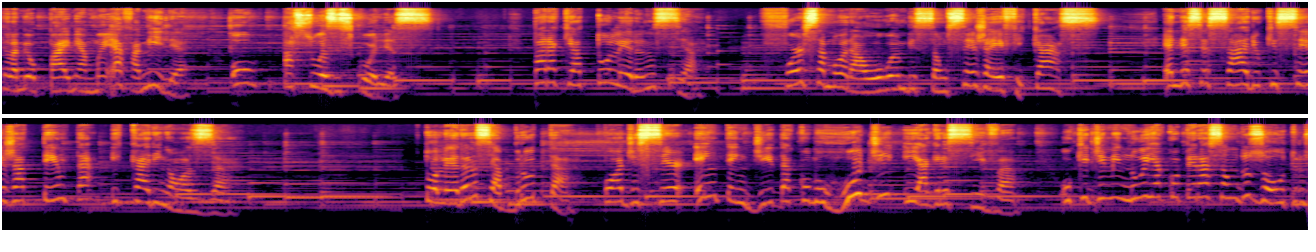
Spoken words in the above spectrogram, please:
pela meu pai, minha mãe, é a família ou as suas escolhas. Para que a tolerância, força moral ou ambição seja eficaz, é necessário que seja atenta e carinhosa. Tolerância bruta pode ser entendida como rude e agressiva, o que diminui a cooperação dos outros.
